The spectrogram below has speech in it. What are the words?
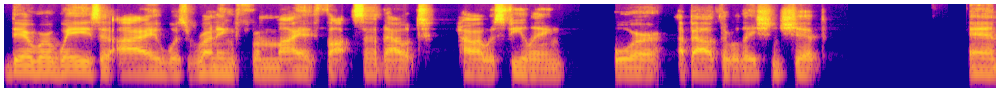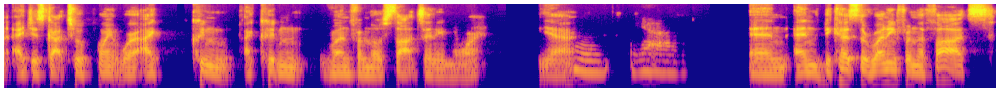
there were ways that I was running from my thoughts about how I was feeling or about the relationship. And I just got to a point where I couldn't I couldn't run from those thoughts anymore. Yeah. Mm, yeah. And and because the running from the thoughts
